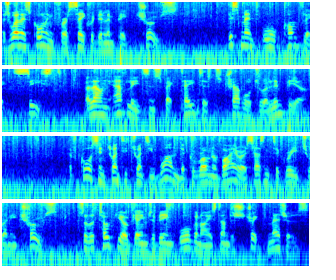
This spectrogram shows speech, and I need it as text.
as well as calling for a sacred Olympic truce. This meant all conflicts ceased, allowing athletes and spectators to travel to Olympia. Of course, in 2021, the coronavirus hasn't agreed to any truce, so the Tokyo Games are being organised under strict measures.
